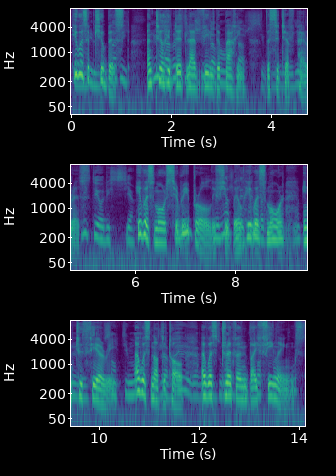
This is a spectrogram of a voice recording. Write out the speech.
He was a cubist until he did La Ville de Paris, the city of Paris. He was more cerebral, if you will. He was more into theory. I was not at all. I was driven by feelings.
